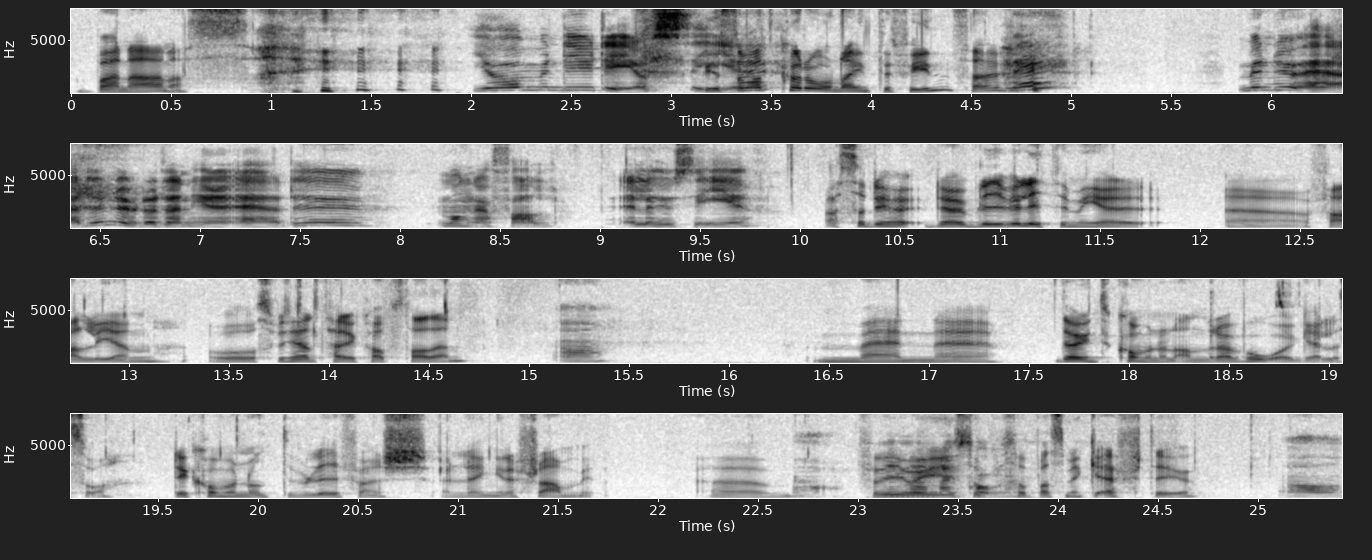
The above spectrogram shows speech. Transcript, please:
bananas. Ja, men det är ju det jag ser. Det är som att corona inte finns här. Nej. Men hur är det nu då där nere? Är det många fall? Eller hur ser er? Alltså det, det har blivit lite mer eh, fall igen, och speciellt här i Kapstaden. Ja. Men eh, det har ju inte kommit någon andra våg eller så. Det kommer nog inte bli förrän längre fram. Ehm, ja. för vi var ju så, så pass mycket efter ju. Ja.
